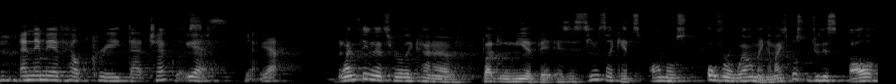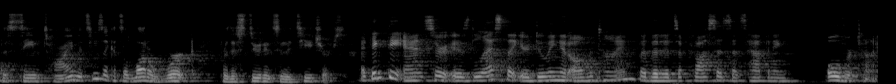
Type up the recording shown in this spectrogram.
And they may have helped create that checklist. yes. Yeah. Yeah. One thing that's really kind of bugging me a bit is it seems like it's almost overwhelming. Am I supposed to do this all at the same time? It seems like it's a lot of work for the students and the teachers. I think the answer is less that you're doing it all the time, but that it's a process that's happening over time.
